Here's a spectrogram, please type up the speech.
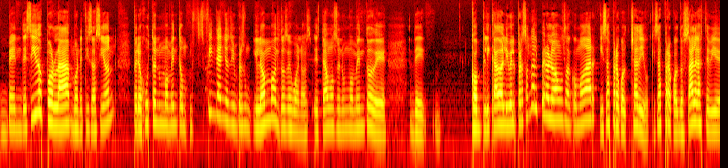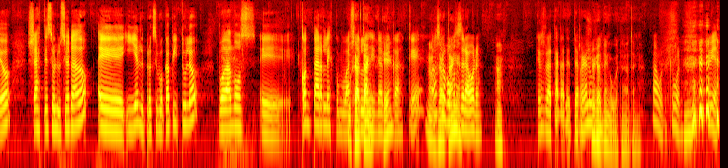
bendecidos por la monetización, pero justo en un momento, fin de año siempre es un quilombo, entonces bueno, estamos en un momento de, de complicado a nivel personal, pero lo vamos a acomodar, quizás para, cual- ya digo, quizás para cuando salga este video ya esté solucionado eh, y en el próximo capítulo podamos eh, contarles cómo va a ser la tanga, ¿qué? dinámica. ¿Qué? No, No, eso lo podemos tanga. hacer ahora. Ah, ¿Querés la taca? Te, te regalo yo una. ya tengo puesto una tanga. Ah, bueno, qué bueno. Qué bien.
